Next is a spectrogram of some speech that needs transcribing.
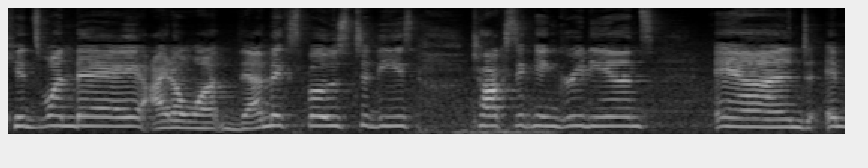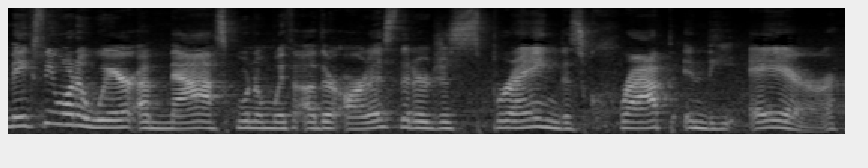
kids one day. I don't want them exposed to these toxic ingredients and it makes me want to wear a mask when I'm with other artists that are just spraying this crap in the air.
